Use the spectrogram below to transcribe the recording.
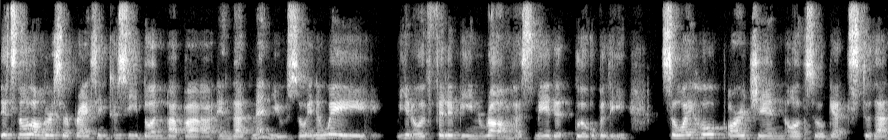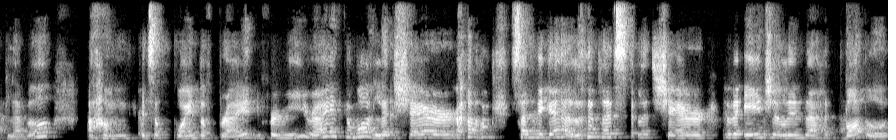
it's no longer surprising to see Don Papa in that menu. So in a way, you know, Philippine rum has made it globally. So I hope our gin also gets to that level. Um, it's a point of pride for me, right? Come on, let's share um, San Miguel. let's let's share the angel in that bottle.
